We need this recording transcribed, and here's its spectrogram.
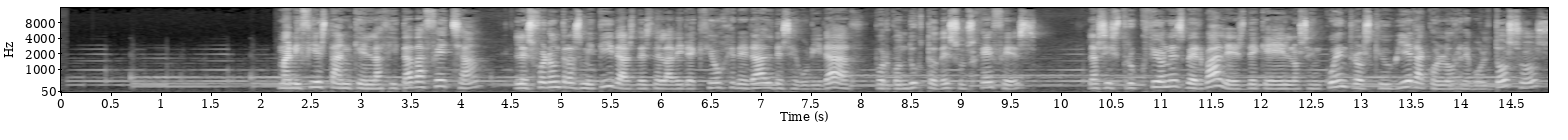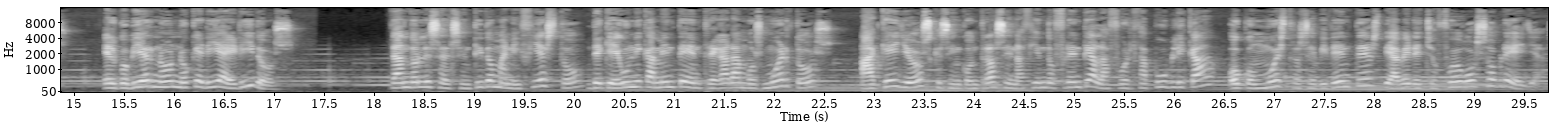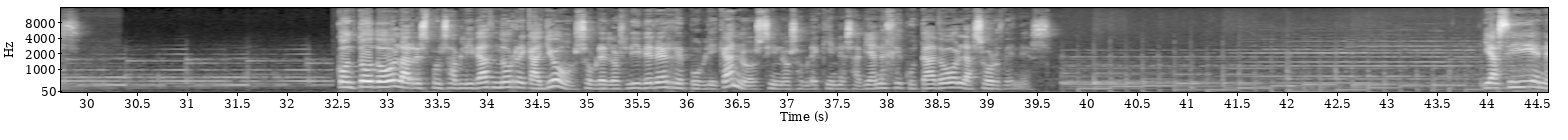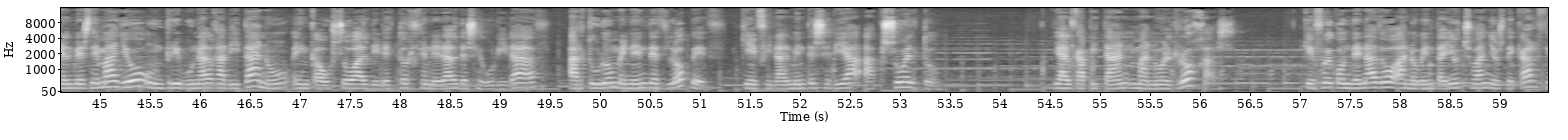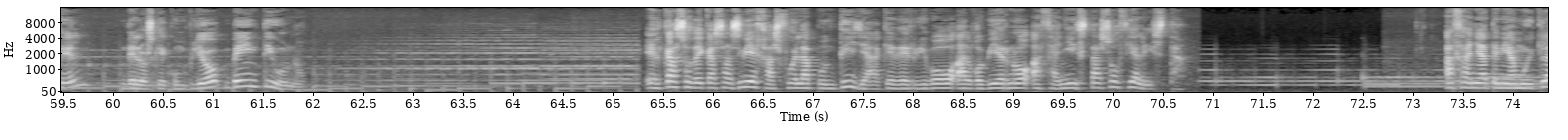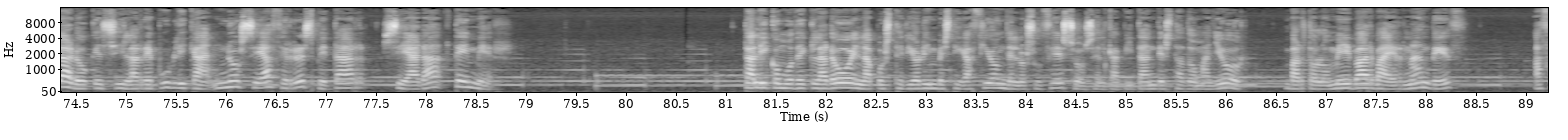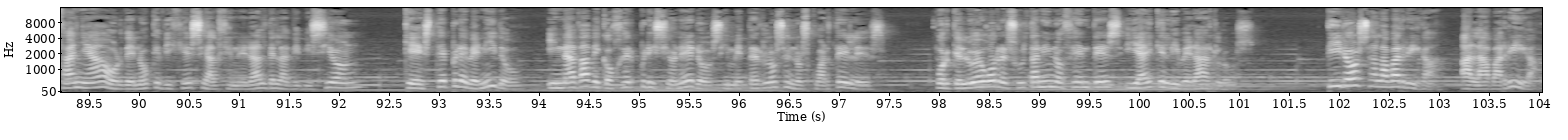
manifiestan que en la citada fecha les fueron transmitidas desde la Dirección General de Seguridad, por conducto de sus jefes, las instrucciones verbales de que en los encuentros que hubiera con los revoltosos, el gobierno no quería heridos, dándoles el sentido manifiesto de que únicamente entregáramos muertos a aquellos que se encontrasen haciendo frente a la fuerza pública o con muestras evidentes de haber hecho fuego sobre ellas. Con todo, la responsabilidad no recayó sobre los líderes republicanos, sino sobre quienes habían ejecutado las órdenes. Y así, en el mes de mayo, un tribunal gaditano encausó al director general de seguridad, Arturo Menéndez López, quien finalmente sería absuelto, y al capitán Manuel Rojas, que fue condenado a 98 años de cárcel, de los que cumplió 21. El caso de Casas Viejas fue la puntilla que derribó al gobierno hazañista socialista. Azaña tenía muy claro que si la República no se hace respetar, se hará temer. Tal y como declaró en la posterior investigación de los sucesos el capitán de Estado Mayor, Bartolomé Barba Hernández, Azaña ordenó que dijese al general de la división que esté prevenido y nada de coger prisioneros y meterlos en los cuarteles, porque luego resultan inocentes y hay que liberarlos. Tiros a la barriga, a la barriga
